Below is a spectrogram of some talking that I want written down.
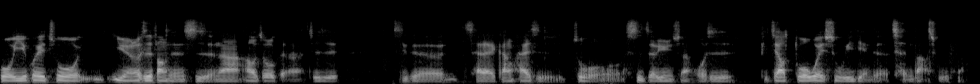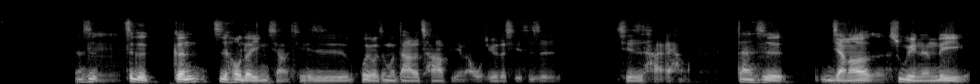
国一会做一元二次方程式，那澳洲可能就是这个才来刚开始做四则运算，或是比较多位数一点的乘法除法，但是这个跟之后的影响其实会有这么大的差别吗？我觉得其实是其实还好，但是。你讲到数理能力，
